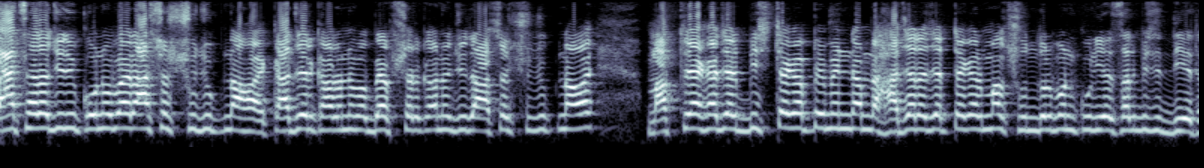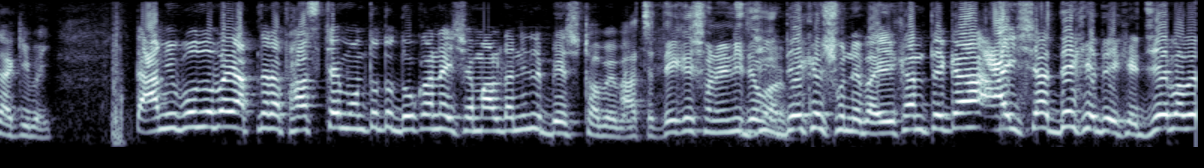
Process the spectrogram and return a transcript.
তাছাড়া যদি কোনো আসার সুযোগ না হয় কাজের কারণে বা ব্যবসার কারণে যদি আসার সুযোগ না হয় মাত্র এক হাজার বিশ টাকা পেমেন্ট আমরা হাজার হাজার টাকার মাল সুন্দরবন কুরিয়ার সার্ভিসে দিয়ে থাকি ভাই। তা আমি বলব ভাই আপনারা ফার্স্ট টাইম অন্তত দোকানে এসে মালটা নিলে বেস্ট হবে আচ্ছা দেখে শুনে নিতে পারবেন দেখে শুনে ভাই এখান থেকে আইসা দেখে দেখে যেভাবে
